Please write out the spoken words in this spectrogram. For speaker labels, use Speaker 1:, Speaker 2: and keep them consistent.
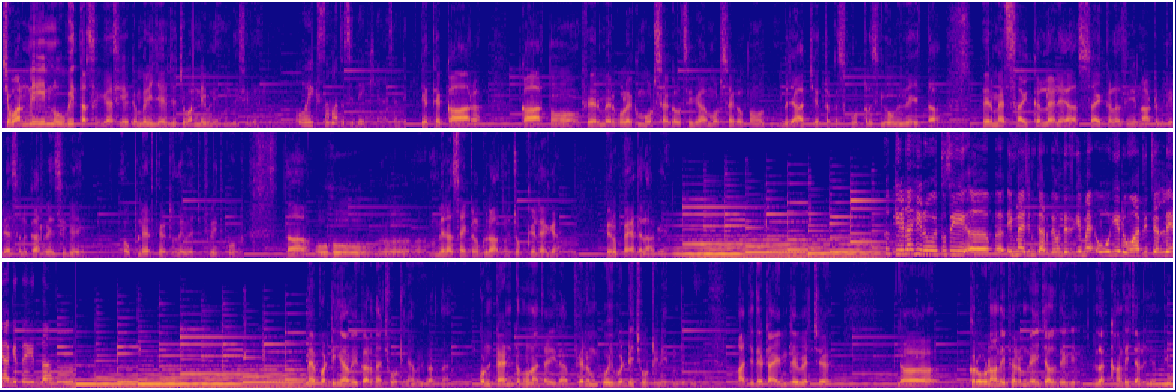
Speaker 1: ਚਵਾਨੀ ਨੂੰ ਵੀ ਤਰਸ ਗਿਆ ਸੀ ਕਿ ਮੇਰੀ ਜੇਬ 'ਚ ਚਵਾਨੀ ਵੀ ਨਹੀਂ ਹੁੰਦੀ ਸੀ ਦੇਖ ਲਓ।
Speaker 2: ਉਹ ਇੱਕ ਸਮਾਂ ਤੁਸੀਂ ਦੇਖਿਆ ਜ਼ਿੰਦਗੀ
Speaker 1: ਕਿੱਥੇ ਕਾਰ ਕਾਰ ਤੋਂ ਫਿਰ ਮੇਰੇ ਕੋਲ ਇੱਕ ਮੋਟਰਸਾਈਕਲ ਸੀਗਾ। ਮੋਟਰਸਾਈਕਲ ਤੋਂ ਬਜਾਜ ਚੇਤਕ ਸਕੂਟਰ ਸੀ ਉਹ ਵੀ ਵੇਚਤਾ। ਫਿਰ ਮੈਂ ਸਾਈਕਲ ਲੈ ਲਿਆ। ਸਾਈਕਲ ਅਸੀਂ ਨਾਟਕ ਦੀ ਰੈਸਲ ਕਰ ਰਹੇ ਸੀਗੇ ਓਪਨ 에ਅਰ ਥੀਏਟਰ ਦੇ ਵਿੱਚ ਫਰੀਦਕੋਟ। ਤਾਂ ਉਹ ਮੇਰਾ ਸਾਈਕਲ ਕੋਈ ਰਾਤ ਨੂੰ ਚੁੱਕ ਕੇ ਲੈ ਗਿਆ। ਫਿਰ ਉਹ ਪੈਦਲ ਆ ਗਿਆ।
Speaker 2: ਕਿਹੜਾ ਹੀਰੋ ਤੁਸੀਂ ਇਮੇਜਿਨ ਕਰਦੇ ਹੁੰਦੇ ਸੀ ਕਿ ਮੈਂ ਉਹ ਹੀਰੋ ਆ, ਅਸੀਂ ਚੱਲੇ ਹਾਂ ਕਿਤੇ ਇਦਾਂ
Speaker 1: ਮੈਂ ਵੱਡੀਆਂ ਵੀ ਕਰਦਾ, ਛੋਟੀਆਂ ਵੀ ਕਰਦਾ। ਕੰਟੈਂਟ ਹੋਣਾ ਚਾਹੀਦਾ। ਫਿਲਮ ਕੋਈ ਵੱਡੀ, ਛੋਟੀ ਨਹੀਂ ਹੁੰਦੀ। ਅੱਜ ਦੇ ਟਾਈਮ ਦੇ ਵਿੱਚ ਕਰੋੜਾਂ ਦੀ ਫਿਲਮ ਨਹੀਂ ਚੱਲਦੀਗੀ ਲੱਖਾਂ ਦੀ ਚੱਲ ਜਾਂਦੀ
